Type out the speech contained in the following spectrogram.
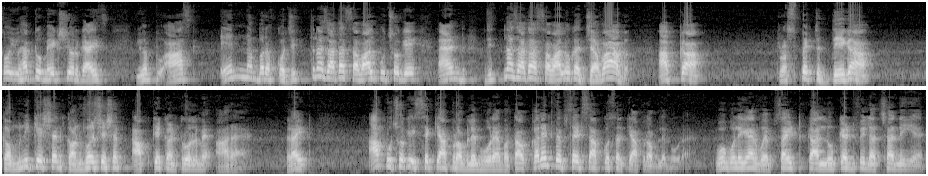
so you have to make sure guys you have to ask an number of को जितना ज़्यादा सवाल पूछोगे एंड जितना ज़्यादा सवालों का जवाब आपका प्रोस्पेक्ट देगा कम्युनिकेशन कॉन्वर्सेशन आपके कंट्रोल में आ रहा है राइट right? आप पूछोगे, इससे क्या प्रॉब्लम हो रहा है? बताओ करंट वेबसाइट से आपको, सर, क्या प्रॉब्लम हो रहा है? वो बोले, यार वेबसाइट का लुक एंड फील अच्छा नहीं है।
